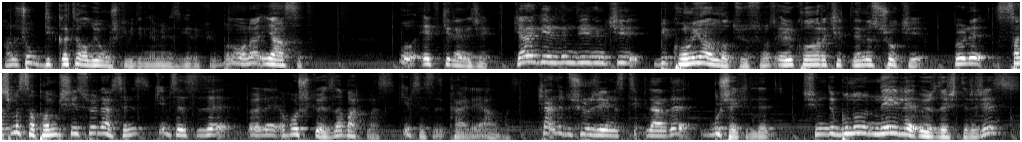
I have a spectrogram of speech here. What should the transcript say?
Hani çok dikkate alıyormuş gibi dinlemeniz gerekiyor. Bunu ona yansıt. Bu etkilenecek. Gel gelelim diyelim ki bir konuyu anlatıyorsunuz. El kol hareketleriniz çok iyi. Böyle saçma sapan bir şey söylerseniz kimse size böyle hoş gözle bakmaz. Kimse sizi kaylaya almaz. Kendi düşüreceğimiz tipler de bu şekildedir. Şimdi bunu neyle özleştireceğiz?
